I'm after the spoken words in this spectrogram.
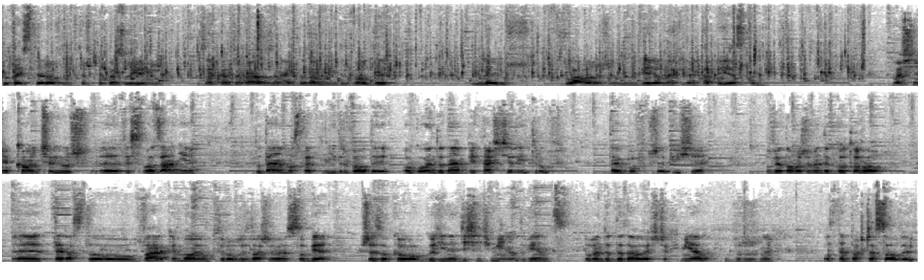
Tutaj sterownik też pokazuje mi za każdym razem, jak dodam litr wody, ile już wlałem, żebym wiedział na jakim etapie jestem. Właśnie kończę już e, wysładzanie. Dodałem ostatni litr wody. Ogółem dodałem 15 litrów, tak było w przepisie. Bo wiadomo, że będę gotował Teraz to warkę moją, którą wyważyłem sobie przez około godzinę 10 minut, więc bo będę dodawał jeszcze chmiel w różnych odstępach czasowych,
